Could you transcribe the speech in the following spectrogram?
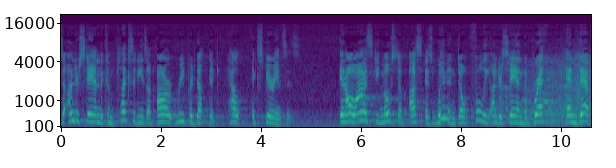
to understand the complexities of our reproductive health experiences in all honesty, most of us as women don't fully understand the breadth and depth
